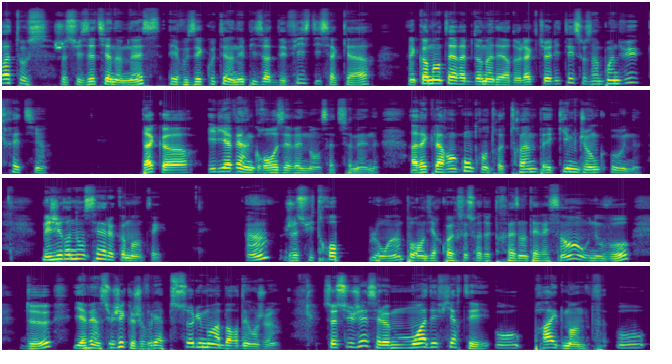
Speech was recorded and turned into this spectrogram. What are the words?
Bonjour à tous, je suis Étienne Omnes et vous écoutez un épisode des Fils d'Issachar, un commentaire hebdomadaire de l'actualité sous un point de vue chrétien. D'accord, il y avait un gros événement cette semaine, avec la rencontre entre Trump et Kim Jong-un, mais j'ai renoncé à le commenter. 1. Je suis trop loin pour en dire quoi que ce soit de très intéressant ou nouveau. 2. Il y avait un sujet que je voulais absolument aborder en juin. Ce sujet, c'est le mois des fiertés, ou Pride Month, ou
